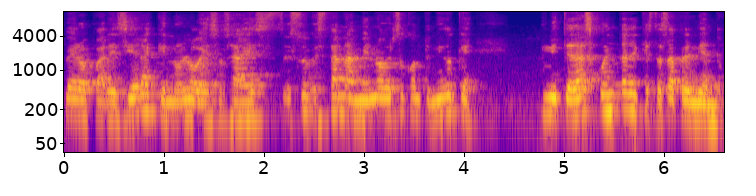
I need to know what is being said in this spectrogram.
pero pareciera que no lo es. O sea, es, es, es, tan ameno ver su contenido que ni te das cuenta de que estás aprendiendo.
